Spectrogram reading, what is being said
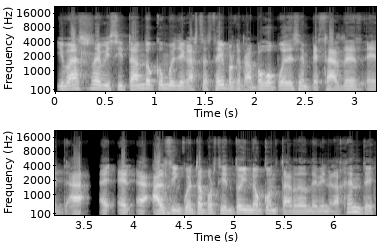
Y vas revisitando cómo llegaste hasta ahí, porque tampoco puedes empezar de- eh, a- a- a- al 50% y no contar de dónde viene la gente.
